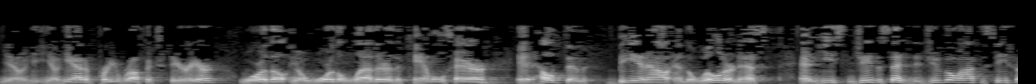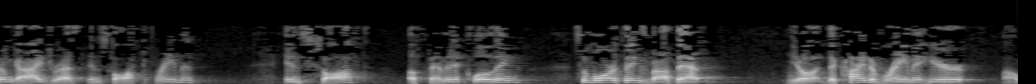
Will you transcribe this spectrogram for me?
you know, he, you know, he had a pretty rough exterior, wore the, you know, wore the leather, the camel's hair. It helped him being out in the wilderness. And he, Jesus said, did you go out to see some guy dressed in soft raiment? In soft, effeminate clothing? Some more things about that. You know, the kind of raiment here uh,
